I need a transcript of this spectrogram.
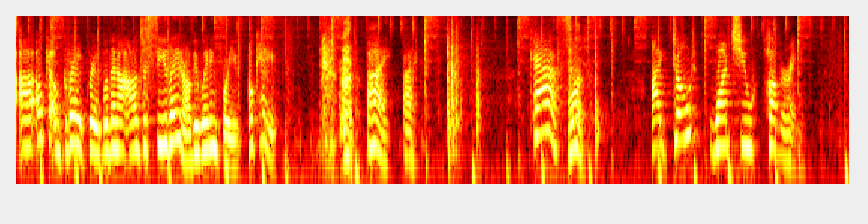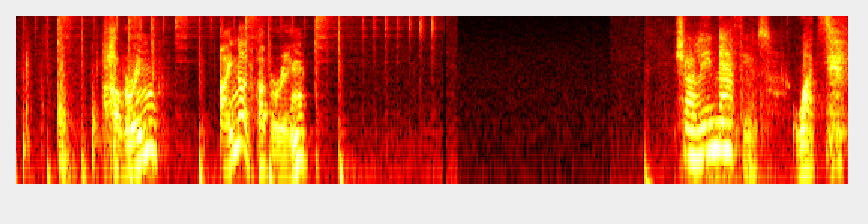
Uh, okay, oh, great, great. Well, then I- I'll just see you later. I'll be waiting for you. Okay. What? Bye, bye. Cass, What? I don't want you hovering. Hovering? I'm not hovering. Sharlene Matthews. What?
